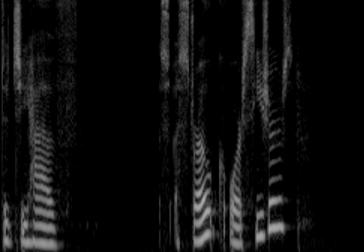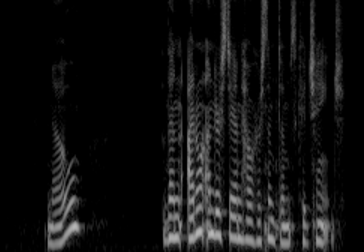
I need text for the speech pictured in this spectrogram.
Did she have a stroke or seizures? No, then I don't understand how her symptoms could change.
